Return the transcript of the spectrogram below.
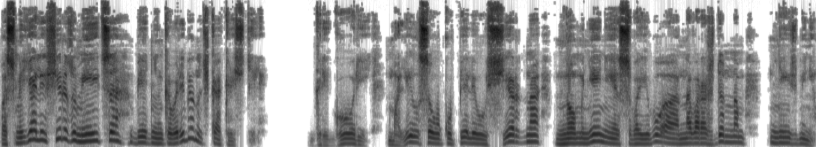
Посмеялись и, разумеется, бедненького ребеночка окрестили. Григорий молился у купели усердно, но мнение своего о новорожденном не изменил.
